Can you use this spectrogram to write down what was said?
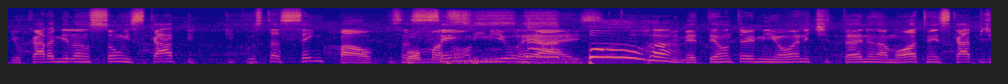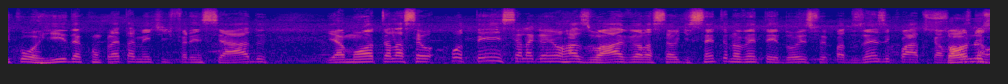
E o cara me lançou um escape que custa 100 pau. Custa Como 100 assim? mil reais. Porra! Me meteu um Termione titânio na moto, um escape de corrida completamente diferenciado. E a moto, ela saiu, potência, ela ganhou razoável, ela saiu de 192, foi para 204 Só cavalos no na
